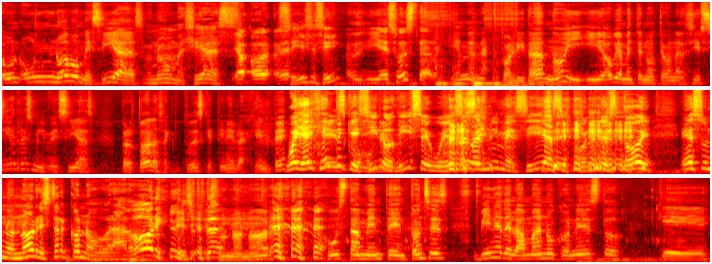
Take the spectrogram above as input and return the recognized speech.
un, un nuevo mesías. Un nuevo mesías. Y, uh, sí, sí, sí. Y eso está en la actualidad, ¿no? Y, y, obviamente no te van a decir, sí, él es mi mesías, pero todas las actitudes que tiene la gente. Güey, hay gente que sí que... lo dice, güey, ese sí. es mi mesías sí. y con él estoy. Es un honor estar con Obrador. Es, es un honor, justamente. Entonces, viene de la mano con esto que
